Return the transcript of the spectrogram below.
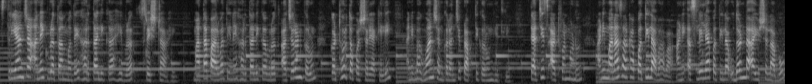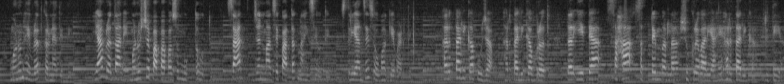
स्त्रियांच्या अनेक व्रतांमध्ये हरतालिका हे व्रत श्रेष्ठ आहे. माता पार्वतीने हरतालिका व्रत आचरण करून कठोर तपश्चर्या केली आणि भगवान शंकरांची प्राप्ती करून घेतली. त्याचीच आठवण म्हणून आणि मनासारखा पती लाभावा आणि असलेल्या पतीला उदंड आयुष्य लाभो म्हणून हे व्रत करण्यात येते. या व्रताने मनुष्य पापापासून मुक्त होतो. सात जन्माचे पातक नाहीसे होते. स्त्रियांचे सौभाग्य वाढते. हरतालिका पूजा हरतालिका व्रत तर येत्या सहा सप्टेंबरला शुक्रवारी आहे हरतालिका तृतीया.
